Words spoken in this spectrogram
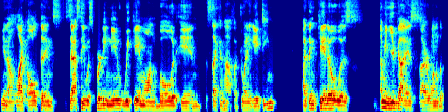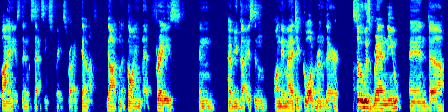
you know, like all things, SASE was pretty new. We came on board in the second half of 2018. I think Cato was I mean, you guys are one of the pioneers in the SASE space, right? Kind of gotten a coin that phrase and have you guys in on the magic quadrant there. So it was brand new, and uh,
